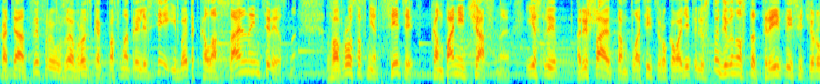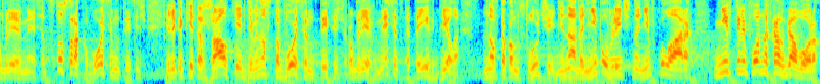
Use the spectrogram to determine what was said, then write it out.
хотя цифры уже вроде как посмотрели все, ибо это колоссально интересно. Вопросов нет. Сети, компании частные. Если решают там платить руководителю 193 тысячи рублей в месяц, 148 тысяч или какие-то жалкие 98 тысяч рублей в месяц, это их дело. Но в таком случае не надо ни публично, ни в кулуарах, ни в телефонных разговорах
